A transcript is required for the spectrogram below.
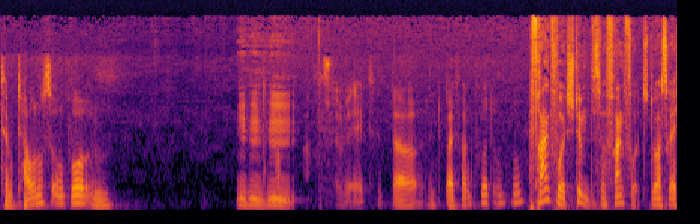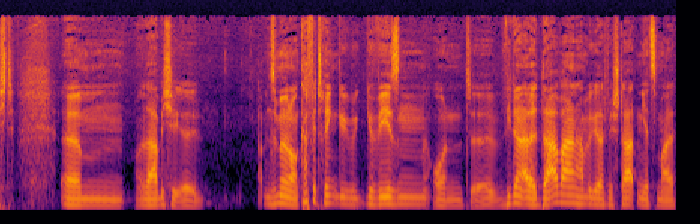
Temptaunus irgendwo im Mhm, mhm. der Welt? Da bei Frankfurt irgendwo? Frankfurt, stimmt, das war Frankfurt, du hast recht. Ähm, und da habe ich, äh, sind wir noch einen Kaffee trinken ge gewesen und äh, wie dann alle da waren, haben wir gedacht, wir starten jetzt mal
